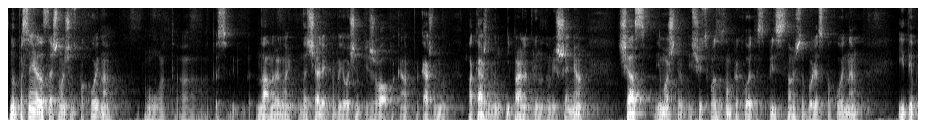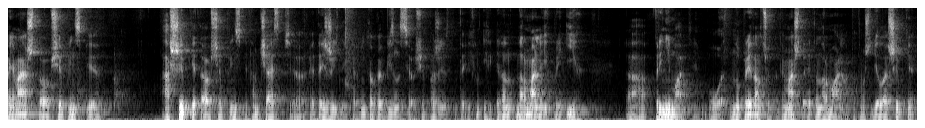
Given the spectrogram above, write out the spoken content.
Ну, последнее достаточно очень спокойно. Вот. Э, то есть, да, наверное, вначале как бы я очень переживал по, по, каждому, по каждому неправильно принятому решению. Сейчас, и может, еще и с возрастом приходит, и, в принципе, становишься более спокойным, и ты понимаешь, что вообще, в принципе, ошибки это вообще, в принципе, там часть э, этой жизни, как бы не только в бизнесе, а вообще по жизни. Это, их, их, это нормально их, их а, принимать. Вот. Но при этом четко понимаешь, что это нормально, потому что делая ошибки,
